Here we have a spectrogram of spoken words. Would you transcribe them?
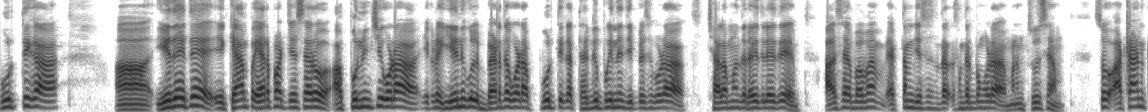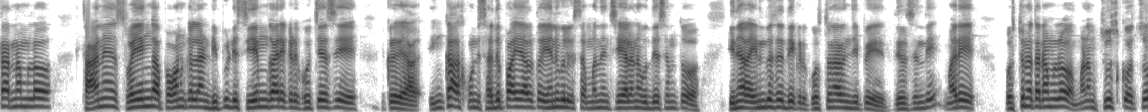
పూర్తిగా ఏదైతే ఈ క్యాంప్ ఏర్పాటు చేశారో అప్పటి నుంచి కూడా ఇక్కడ ఏనుగుల బెడద కూడా పూర్తిగా తగ్గిపోయిందని చెప్పేసి కూడా చాలామంది రైతులు అయితే ఆశాభావం వ్యక్తం చేసే సందర్భం కూడా మనం చూసాం సో అట్లాంటి తరుణంలో తానే స్వయంగా పవన్ కళ్యాణ్ డిప్యూటీ సీఎం గారు ఇక్కడికి వచ్చేసి ఇక్కడ ఇంకా కొన్ని సదుపాయాలతో ఏనుగులకు సంబంధించి చేయాలనే ఉద్దేశంతో ఈ నెల ఎనిమిదో తేదీ ఇక్కడికి వస్తున్నారని చెప్పి తెలిసింది. మరి వస్తున్న తరంలో మనం చూసుకోవచ్చు.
